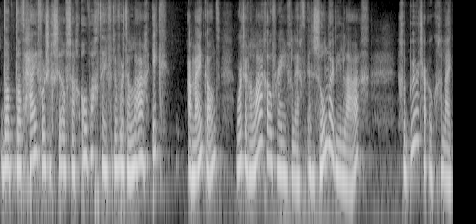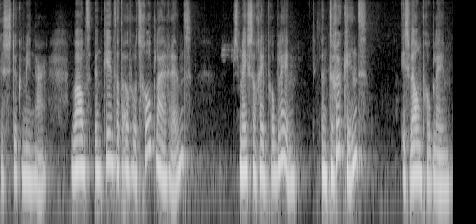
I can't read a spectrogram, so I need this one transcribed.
dat, dat hij voor zichzelf zag: oh, wacht even, er wordt een laag. Ik, aan mijn kant, wordt er een laag overheen gelegd. En zonder die laag gebeurt er ook gelijk een stuk minder. Want een kind dat over het schoolplein rent, is meestal geen probleem. Een druk kind is wel een probleem.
